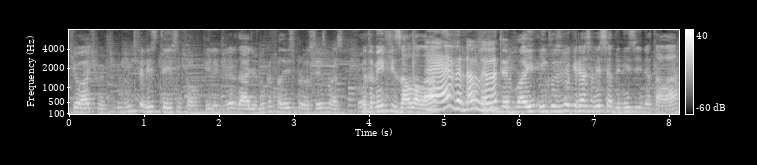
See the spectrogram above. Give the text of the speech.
Que ótimo, eu fico muito feliz de ter isso em Farroupilha, de verdade. Eu nunca falei isso pra vocês, mas eu também fiz aula lá. É verdade, um Leandro. tempo lá. E, Inclusive eu queria saber se a Denise ainda tá lá.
